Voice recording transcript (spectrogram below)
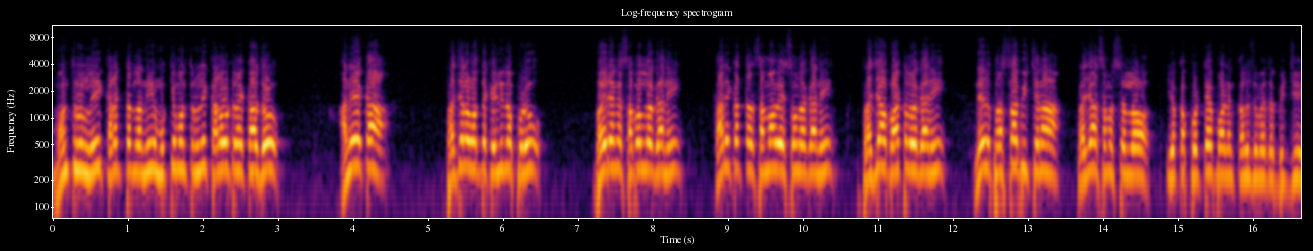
మంత్రుల్ని కలెక్టర్లని ముఖ్యమంత్రుల్ని కలవటమే కాదు అనేక ప్రజల వద్దకు వెళ్ళినప్పుడు బహిరంగ సభల్లో కానీ కార్యకర్తల సమావేశంలో కానీ ప్రజా బాటలో కానీ నేను ప్రస్తావించిన ప్రజా సమస్యల్లో ఈ యొక్క పొట్టేపాళెం కలుజు మీద బ్రిడ్జి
